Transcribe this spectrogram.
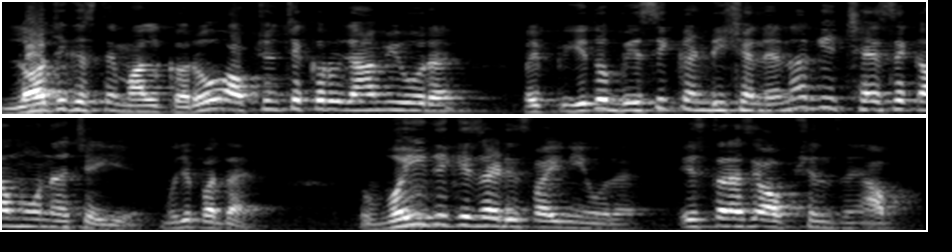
लॉजिक इस्तेमाल करो ऑप्शन चेक करो जहाँ भी हो रहा है। भाई, ये तो बेसिक कंडीशन है ना कि छह से कम होना चाहिए, मुझे पता है। तो वही देखिए सेटिस्फाई नहीं हो रहा है। इस तरह से ऑप्शन हैं। आप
